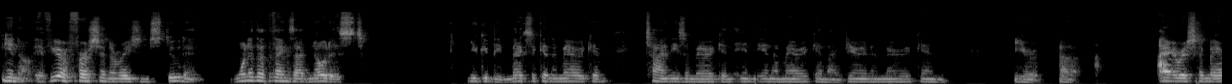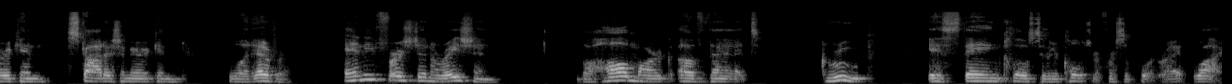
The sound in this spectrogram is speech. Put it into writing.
You know, if you're a first generation student, one of the things I've noticed, you could be Mexican American, Chinese American, Indian American, Nigerian American, you're uh, Irish American, Scottish American, whatever. Any first generation, the hallmark of that group is staying close to their culture for support, right? Why?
